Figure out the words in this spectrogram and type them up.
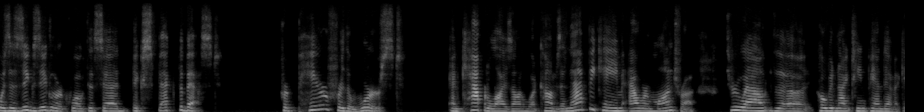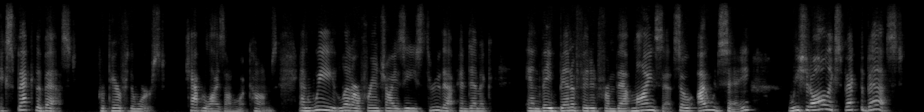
was a Zig Ziglar quote that said, Expect the best, prepare for the worst, and capitalize on what comes. And that became our mantra throughout the COVID 19 pandemic. Expect the best, prepare for the worst, capitalize on what comes. And we led our franchisees through that pandemic and they benefited from that mindset. So I would say we should all expect the best.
